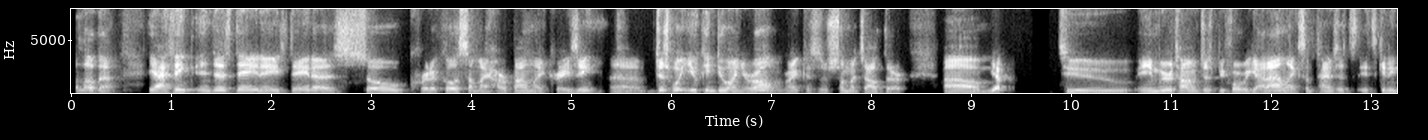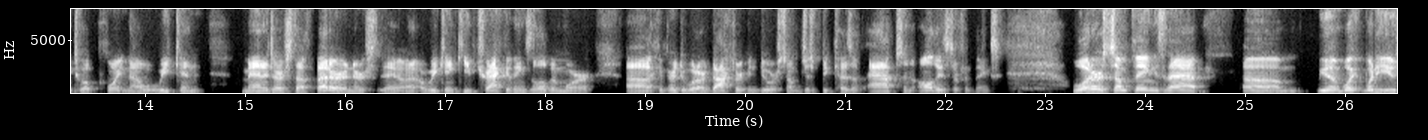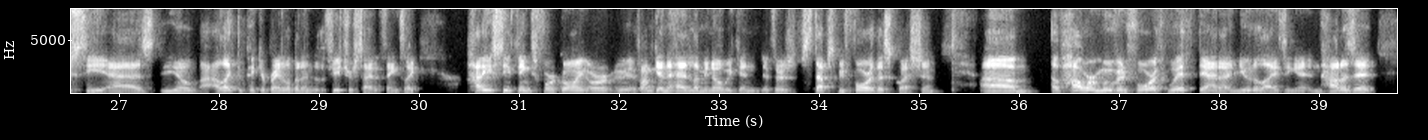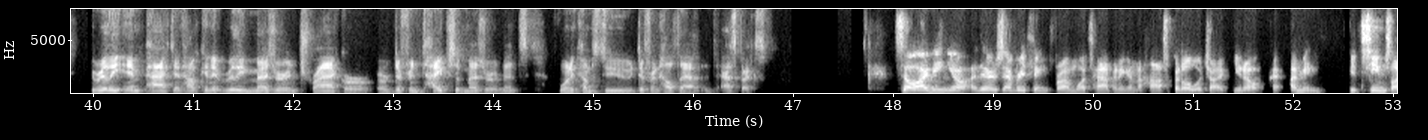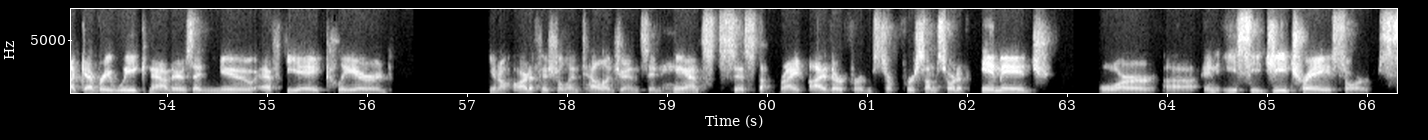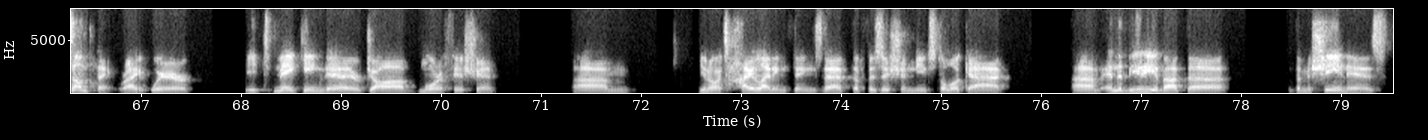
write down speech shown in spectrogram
I love that. Yeah, I think in this day and age, data is so critical. It's something I harp on like crazy. Uh, just what you can do on your own, right? Because there's so much out there. Um, yep. To and we were talking just before we got on, like sometimes it's it's getting to a point now where we can manage our stuff better and there's or we can keep track of things a little bit more uh, compared to what our doctor can do or something just because of apps and all these different things. What are some things that um, you know what, what do you see as you know i like to pick your brain a little bit into the future side of things. Like how do you see things foregoing? Or if i'm getting ahead let me know. We can if there's steps before this question um, of how we're moving forth with data and utilizing it and how does it really impact and how can it really measure and track or, or different types of measurements when it comes to different health a- aspects so i mean you know there's everything from what's happening in the hospital which i you know i mean it seems like every week now there's a new FDA cleared, you know, artificial intelligence enhanced system, right? Either for, for some sort of image or uh, an ECG trace or something, right? Where it's making their job more efficient. Um, you know, it's highlighting things that the physician needs to look at. Um, and the beauty about the the machine is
